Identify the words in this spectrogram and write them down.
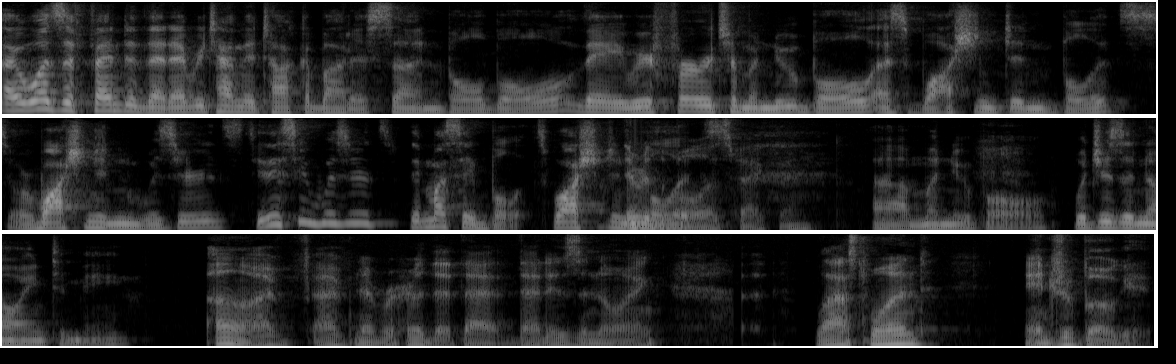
I was offended that every time they talk about his son, Bol Bol, they refer to Manute Bol as Washington Bullets or Washington Wizards. Do they say Wizards? They must say Bullets. Washington They were the Bullets, bullets back then. uh, Bol, which is annoying to me. Oh, I've I've never heard that. That that is annoying. Last one, Andrew Bogut.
